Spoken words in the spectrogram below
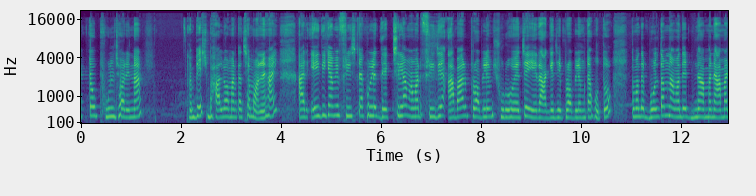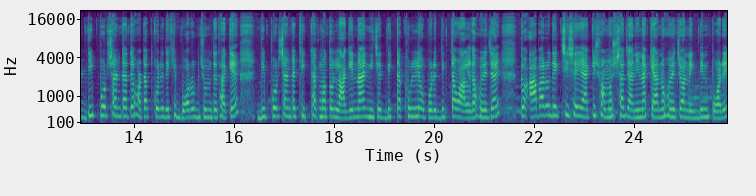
একটাও ফুল ঝরে না। বেশ ভালো আমার কাছে মনে হয়। আর এই দিকে আমি ফ্রিজটা খুলে দেখছিলাম, আমার ফ্রিজে আবার প্রবলেম শুরু হয়েছে, এর আগে যে প্রবলেমটা হতো। তোমাদের বলতাম না, আমাদের মানে আমার ডিপ পোর্শনটাতে হঠাৎ করে দেখি বরফ জমতে থাকে। ডিপ পোর্শনটা ঠিকঠাক মতো লাগে না, নিচের দিকটা খুললে ওপরের দিকটাও আলগা হয়ে যায়। তো আবারও দেখছি সেই একই সমস্যা, জানি না কেন হয়েছে অনেক দিন পরে।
